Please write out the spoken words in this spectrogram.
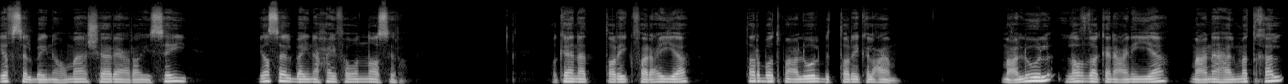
يفصل بينهما شارع رئيسي يصل بين حيفا والناصرة. وكانت طريق فرعية تربط معلول بالطريق العام. معلول لفظة كنعانية معناها المدخل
